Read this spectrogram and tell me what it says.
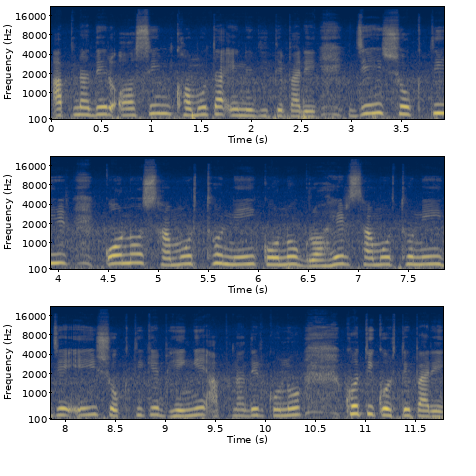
আপনাদের অসীম ক্ষমতা এনে দিতে পারে। যে শক্তির কোনো সামর্থ্য নেই, কোনো গ্রহের সামর্থ্য নেই যে এই শক্তিকে ভেঙে আপনাদের কোনো ক্ষতি করতে পারে।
